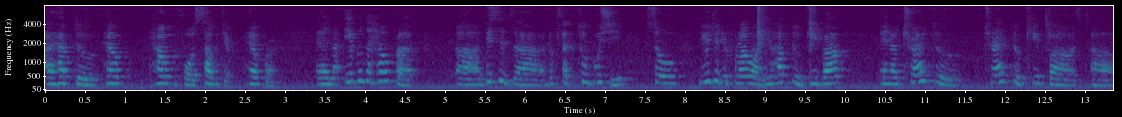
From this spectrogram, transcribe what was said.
I have to help, help for subject, helper, and uh, even the helper, uh, this is uh, looks like too bushy. So usually flower you have to give up and uh, try to try to keep uh, uh,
